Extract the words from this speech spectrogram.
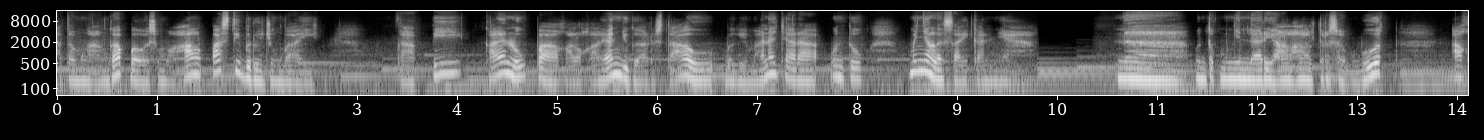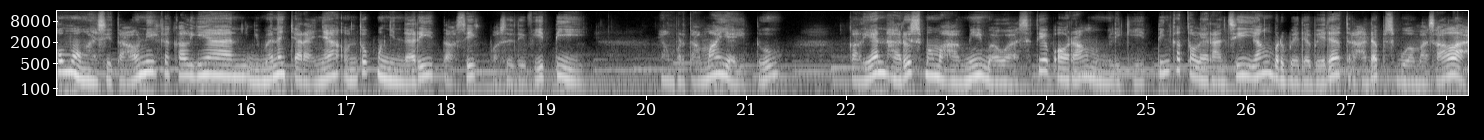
atau menganggap bahwa semua hal pasti berujung baik. Tapi kalian lupa kalau kalian juga harus tahu bagaimana cara untuk menyelesaikannya. Nah, untuk menghindari hal-hal tersebut, aku mau ngasih tahu nih ke kalian gimana caranya untuk menghindari toxic positivity. Yang pertama yaitu kalian harus memahami bahwa setiap orang memiliki tingkat toleransi yang berbeda-beda terhadap sebuah masalah.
